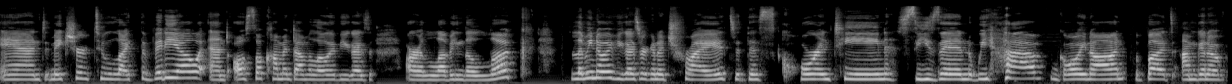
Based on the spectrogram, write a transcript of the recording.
and make sure to like the video and also comment down below if you guys are loving the look. Let me know if you guys are gonna try it this quarantine season we have going on. But I'm gonna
